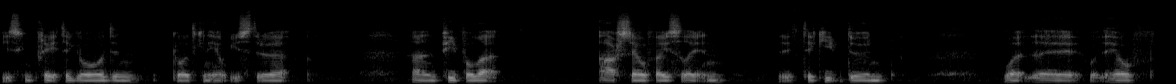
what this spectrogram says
you can pray to God and God can help you through it. And people that are self isolating they, they keep doing what the what the health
